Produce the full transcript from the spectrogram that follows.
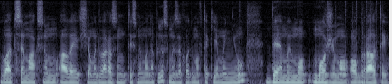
Вт це максимум, але якщо ми два рази натиснемо на плюс, ми заходимо в таке меню, де ми можемо обрати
